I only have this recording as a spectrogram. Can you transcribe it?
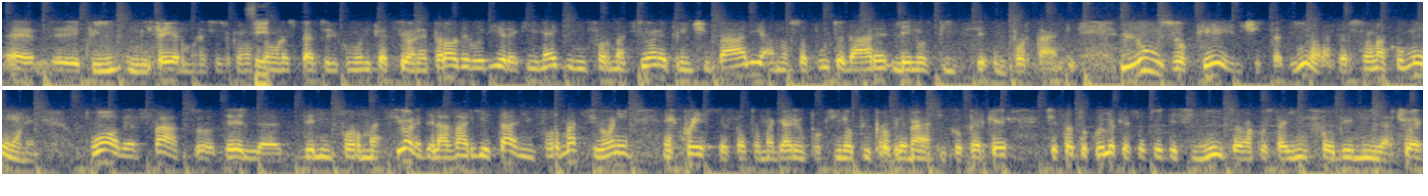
Eh, qui mi fermo, nel senso che non sì. sono un esperto di comunicazione, però devo dire che i mezzi di informazione principali hanno saputo dare le notizie importanti. L'uso che il cittadino, la persona comune, può aver fatto del, dell'informazione, della varietà di informazioni e questo è stato magari un pochino più problematico perché c'è stato quello che è stato definito no, questa infodemia, cioè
